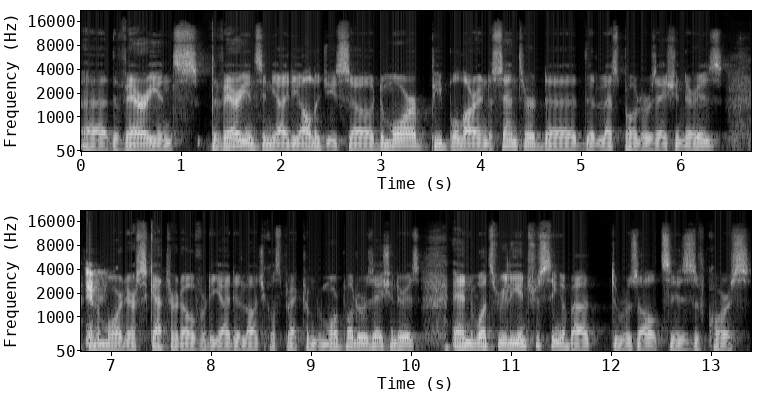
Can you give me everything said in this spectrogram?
uh, the variance, the variance in the ideology. So the more people are in the center, the the less polarization there is, yeah. and the more they're scattered over the ideological spectrum, the more polarization there is. And what's really interesting about the results is, of course,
